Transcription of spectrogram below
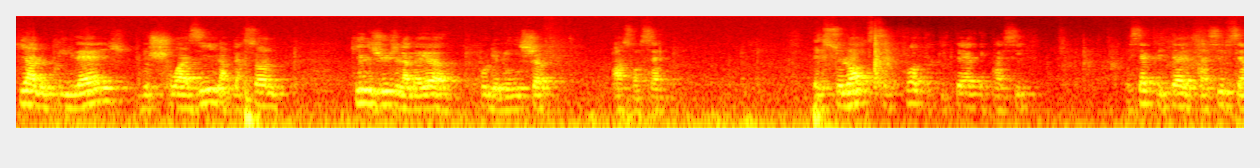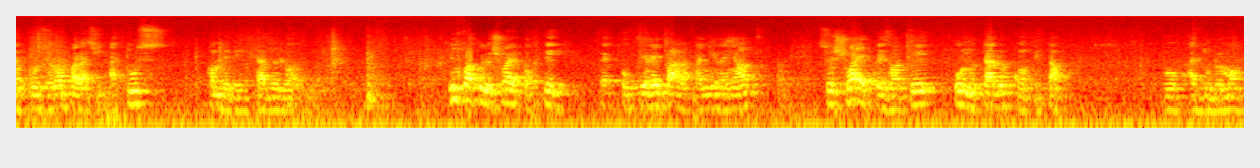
qui a le privilège de choisir la personne qu'il juge la meilleure pour devenir chef en son sein. Et selon ses propres critères et principes. Et ces critères et principes s'imposeront par la suite à tous comme des véritables lois. Une fois que le choix est porté opéré par la famille régnante, ce choix est présenté aux notables compétents pour adoubement.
